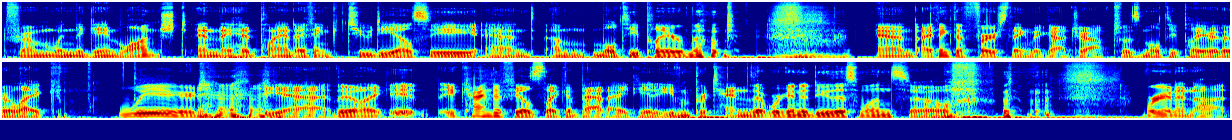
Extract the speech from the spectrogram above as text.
from when the game launched, and they had planned I think two DLC and a multiplayer mode. and I think the first thing that got dropped was multiplayer. They're like, Weird. yeah, they're like it. It kind of feels like a bad idea to even pretend that we're gonna do this one, so we're gonna not.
